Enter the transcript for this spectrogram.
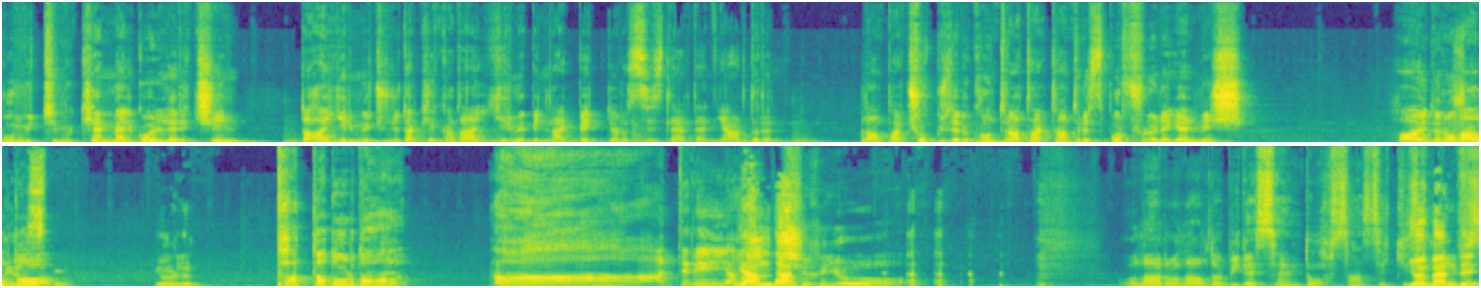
Bu müthiş mükemmel goller için daha 23. dakikada 20 bin like bekliyoruz sizlerden yardırın. Lampard çok güzel bir kontra atak. Tantuni Spor full öne gelmiş. Haydi Ronaldo. ki. Gördüm. Patladı oradan. Aa, direği yalan Yandan. çıkıyor. Ulan Ronaldo bir de sen 98 Ya ben de.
